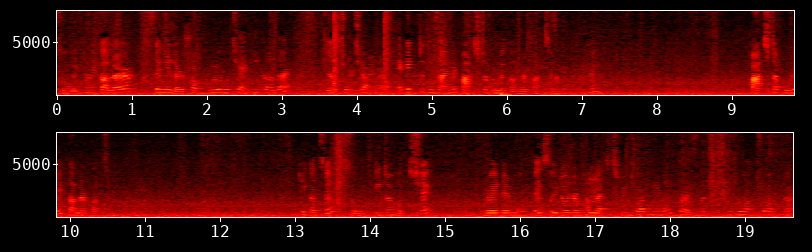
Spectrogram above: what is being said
সো এখানে কালার সিমিলার সবগুলো হচ্ছে একই কালার জাস্ট হচ্ছে আপনার এক একটা ডিজাইনের পাঁচটা করে কালার পাচ্ছেন আপনারা হ্যাঁ? পাঁচটা করে কালার পাচ্ছেন ঠিক আছে? সো এটা হচ্ছে রেড এর মধ্যে। সো এটা যার ভালো লাগছে। স্ক্রিনশট নিয়ে নেন প্রাইসটা শুধুমাত্র আপনার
